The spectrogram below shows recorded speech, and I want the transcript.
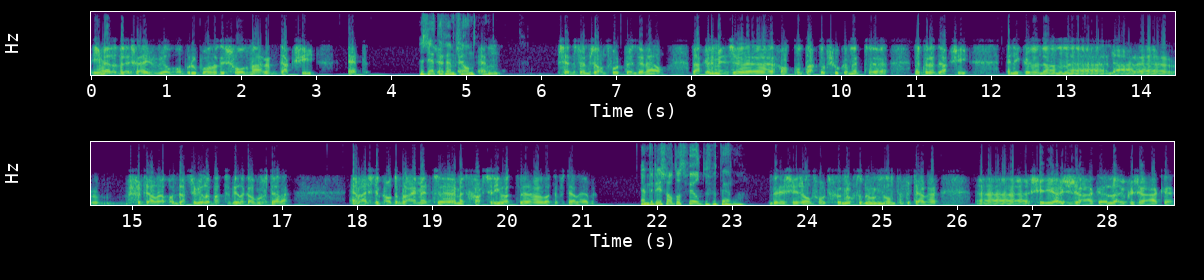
e-mailadres even wil oproepen, want het is volgens mij redactie zfmzandvoort.nl Daar kunnen mensen gewoon contact opzoeken met, met de redactie. En die kunnen dan daar vertellen dat ze willen wat willen komen vertellen. En wij zijn natuurlijk altijd blij met, uh, met gasten die wat, uh, wat te vertellen hebben. En er is altijd veel te vertellen. Er is in Zandvoort genoeg te doen om te vertellen. Uh, serieuze zaken, leuke zaken.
